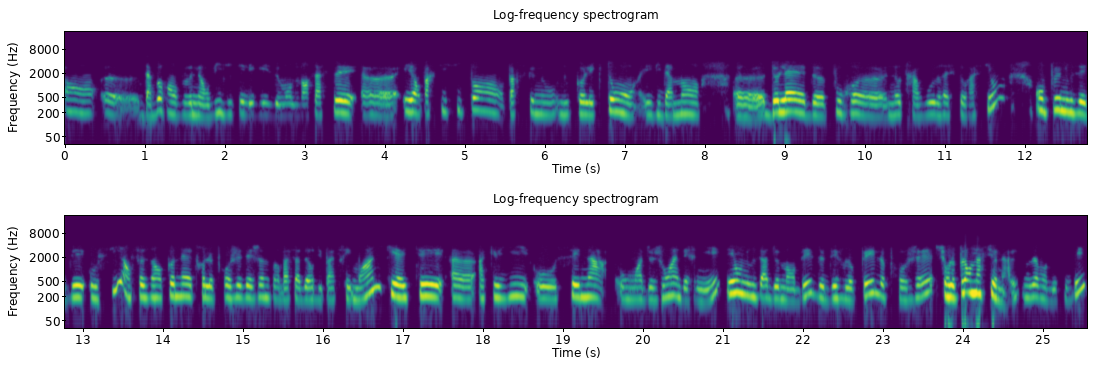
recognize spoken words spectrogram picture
en euh, d'abord en venant visiter l'église de Mont-de-Vent-Sasset euh, et en participant parce que nous nous collectons évidemment euh, de l'aide pour euh, nos travaux de restauration. On peut nous aider aussi en faisant connaître le projet des jeunes ambassadeurs du patrimoine qui a été euh, accueilli au Sénat au mois de juin dernier et on nous a demandé de développer le projet sur le plan national. Nous avons décidé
